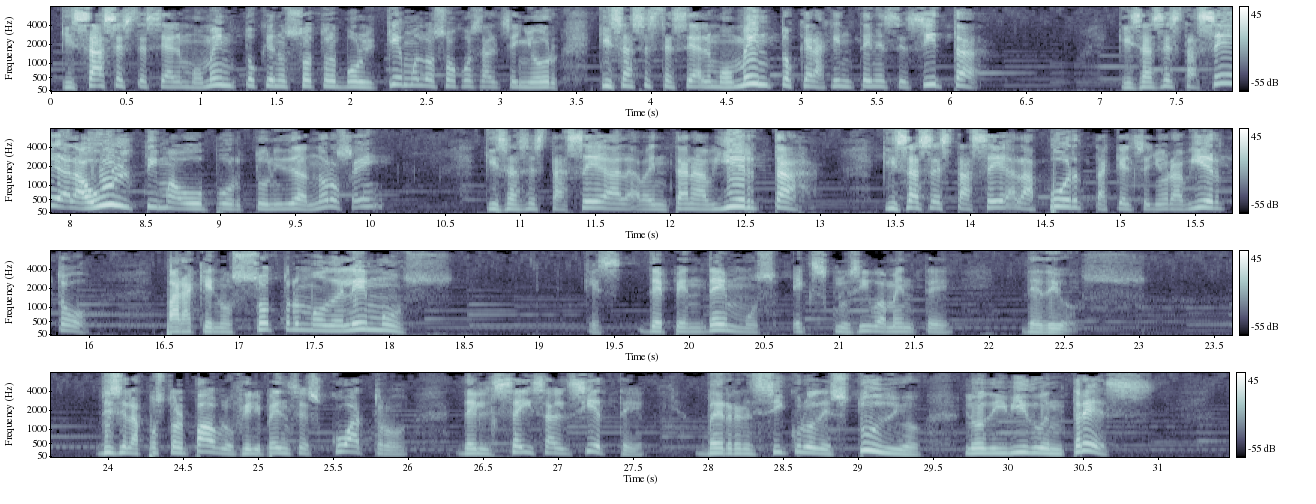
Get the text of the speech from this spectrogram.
Quizás este sea el momento que nosotros volquemos los ojos al Señor. Quizás este sea el momento que la gente necesita. Quizás esta sea la última oportunidad, no lo sé. Quizás esta sea la ventana abierta. Quizás esta sea la puerta que el Señor ha abierto para que nosotros modelemos que dependemos exclusivamente de Dios. Dice el apóstol Pablo, Filipenses 4, del 6 al 7, versículo de estudio, lo divido en tres.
